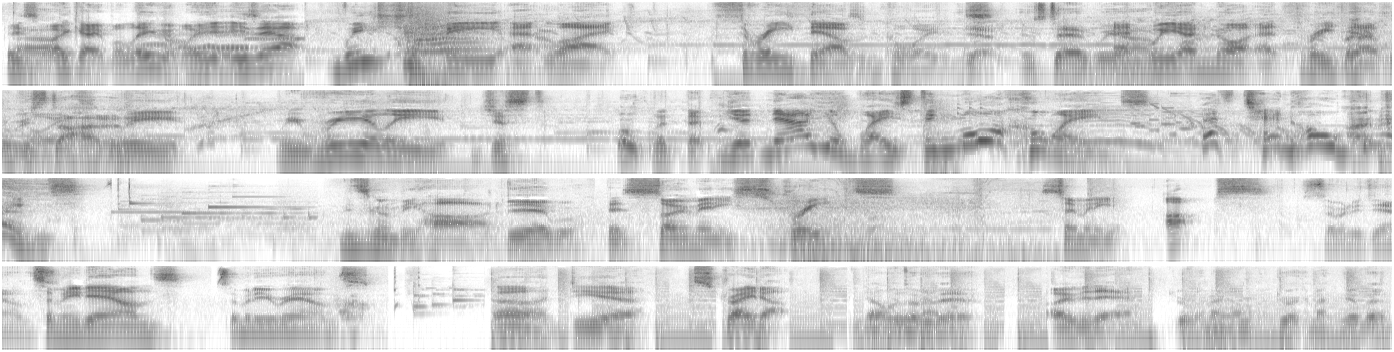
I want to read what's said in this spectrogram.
He's, Uh, okay, we'll leave it. We- He's out. We should be at like 3,000 coins. Yeah. Instead, we and are. we are not at 3,000 Back where we coins. started. We we really just Oh. let the you now you're wasting more coins. That's 10 whole I- coins. this is gonna be hard. Yeah, well, There's so many streets, so many ups, so many downs, so many downs. so many rounds. Oh dear. Straight up. That one's over there. Over there. Do you reckon, I can, do you reckon I can get there?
